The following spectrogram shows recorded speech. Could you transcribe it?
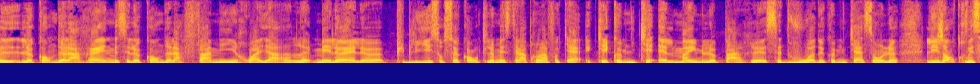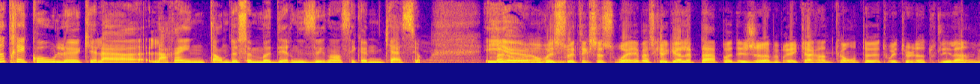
le compte de la reine, mais c'est le compte de la famille royale. Mais là, elle a publié sur ce compte-là, mais c'était la première fois qu'elle qu'elle communiquait elle-même par cette voie de communication-là. Les gens ont trouvé ça très cool que la, la reine tente de se moderniser dans ses communications. Et, Ben, euh, on va lui souhaiter que ce soit, parce que le gars, le pape, a déjà à peu près 40 comptes euh, Twitter dans toutes les langues.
